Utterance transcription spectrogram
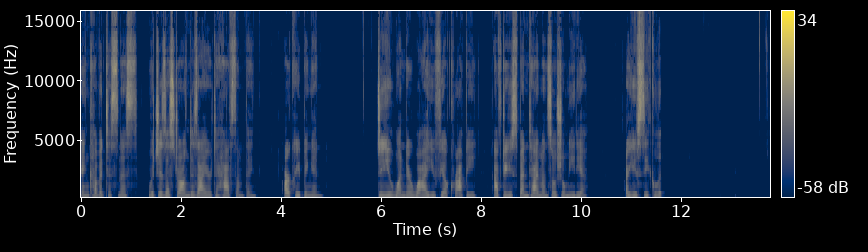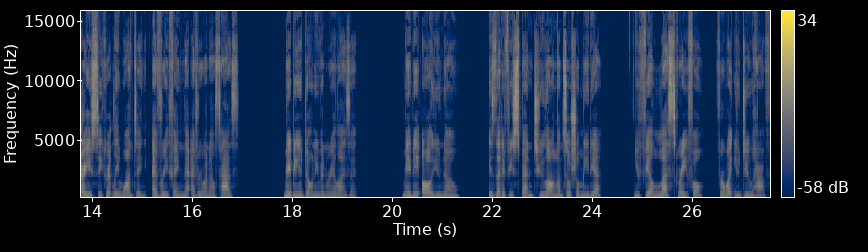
and covetousness, which is a strong desire to have something, are creeping in? Do you wonder why you feel crappy after you spend time on social media? Are you secret, are you secretly wanting everything that everyone else has? Maybe you don't even realize it. maybe all you know is that if you spend too long on social media, you feel less grateful for what you do have,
